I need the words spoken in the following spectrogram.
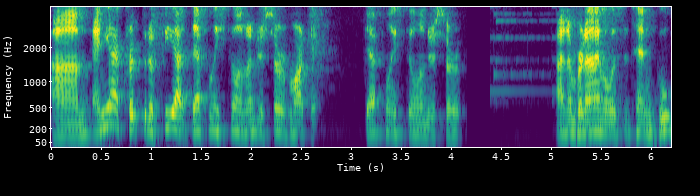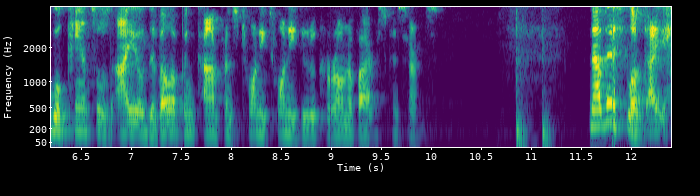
Um, and yeah, crypto to fiat, definitely still an underserved market. Definitely still underserved. Uh, number nine, list of 10, Google cancels IO Development Conference 2020 due to coronavirus concerns. Now, this look, I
